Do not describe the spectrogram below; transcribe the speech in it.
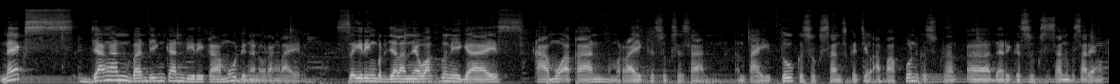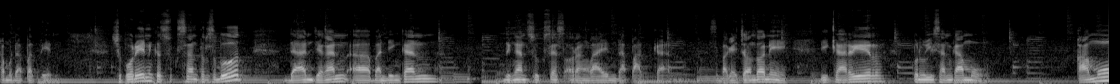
Next, jangan bandingkan diri kamu dengan orang lain. Seiring berjalannya waktu nih guys, kamu akan meraih kesuksesan. Entah itu kesuksesan sekecil apa pun kesuksesan, uh, dari kesuksesan besar yang kamu dapetin. Syukurin kesuksesan tersebut dan jangan uh, bandingkan dengan sukses orang lain dapatkan. Sebagai contoh nih, di karir penulisan kamu. Kamu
